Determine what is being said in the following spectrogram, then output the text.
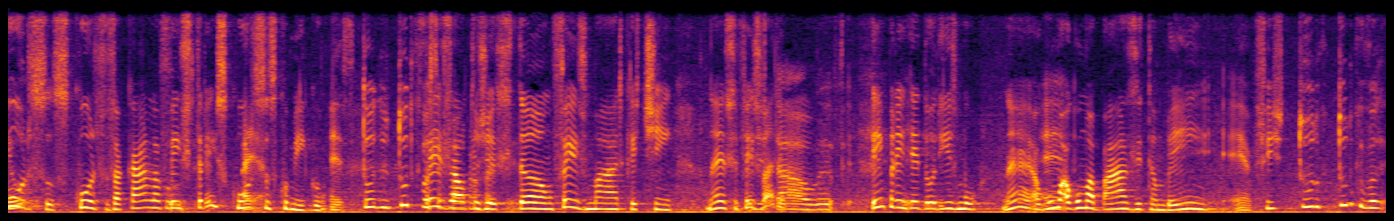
Eu, cursos, cursos. A Carla fez três cursos é, comigo. É, tudo, tudo que você fez autogestão, fez marketing, né? Você fez Digital, várias, empreendedorismo, né? Alguma, é, alguma base também. É, fiz tudo, tudo que você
